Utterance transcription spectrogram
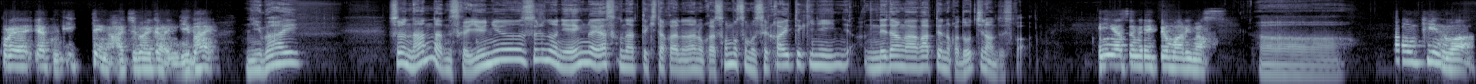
これ約1.8倍から2倍。2倍？それは何なんですか？輸入するのに円が安くなってきたからなのかそもそも世界的に値段が上がってるのかどっちなんですか？円安の影響もあります。あ大きいのは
